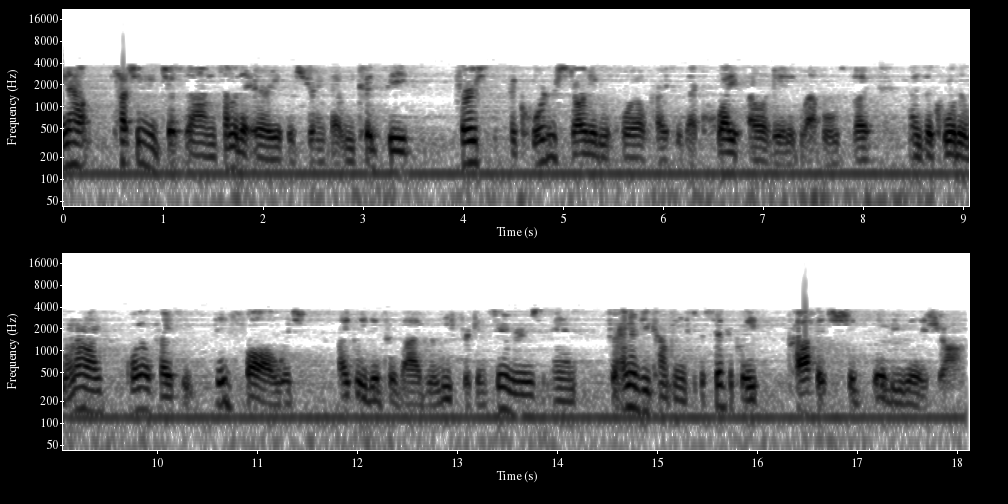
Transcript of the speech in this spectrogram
Now, touching just on some of the areas of strength that we could see. First, the quarter started with oil prices at quite elevated levels, but as the quarter went on, oil prices did fall, which likely did provide relief for consumers, and for energy companies specifically, profits should still be really strong.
